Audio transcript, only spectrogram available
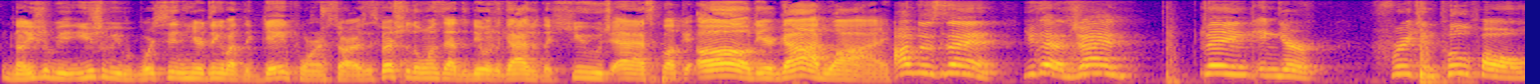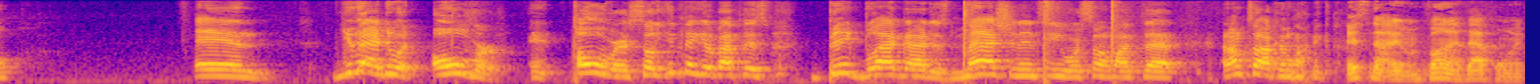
no. You should be you should be we're sitting here thinking about the gay porn stars, especially the ones that have to deal with the guys with the huge ass fucking. Oh dear God, why? I'm just saying, you got a giant thing in your freaking poop hole, and you gotta do it over and over. So you're thinking about this big black guy just mashing into you or something like that. And I'm talking like, It's not even fun at that point.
